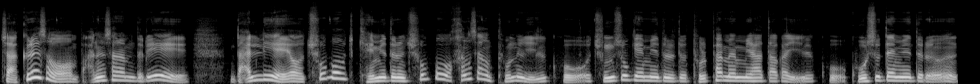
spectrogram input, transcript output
자, 그래서 많은 사람들이 난리예요. 초보 개미들은 초보 항상 돈을 잃고 중소 개미들도 돌파 매매하다가 잃고 고수 개미들은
